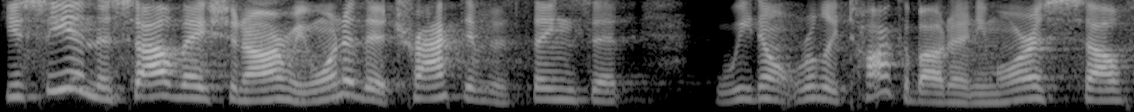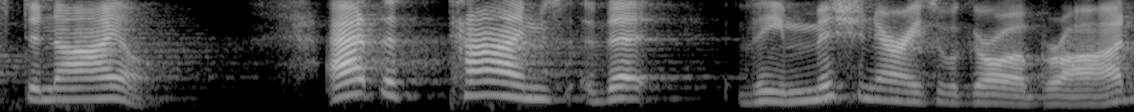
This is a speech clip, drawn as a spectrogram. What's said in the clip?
You see, in the Salvation Army, one of the attractive things that we don't really talk about anymore is self denial. At the times that the missionaries would go abroad,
